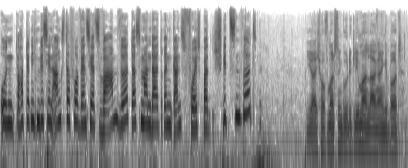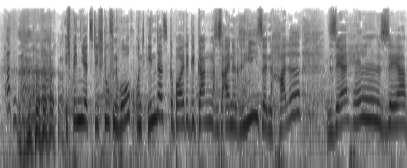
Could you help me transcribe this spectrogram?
Und habt ihr nicht ein bisschen Angst davor, wenn es jetzt warm wird, dass man da drin ganz furchtbar schwitzen wird? Ja, ich hoffe mal, es sind gute Klimaanlagen eingebaut. ich bin jetzt die Stufen hoch und in das Gebäude gegangen. Es ist eine Riesenhalle, sehr hell, sehr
